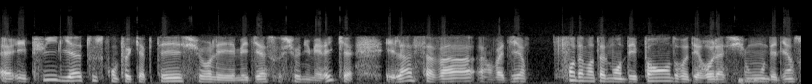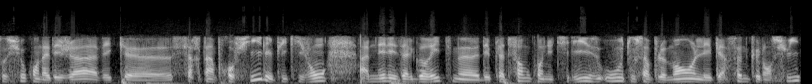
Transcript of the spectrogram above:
et puis il y a tout ce qu'on peut capter sur les médias sociaux numériques. Et là, ça va, on va dire fondamentalement dépendre des relations, des liens sociaux qu'on a déjà avec euh, certains profils et puis qui vont amener les algorithmes des plateformes qu'on utilise ou tout simplement les personnes que l'on suit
